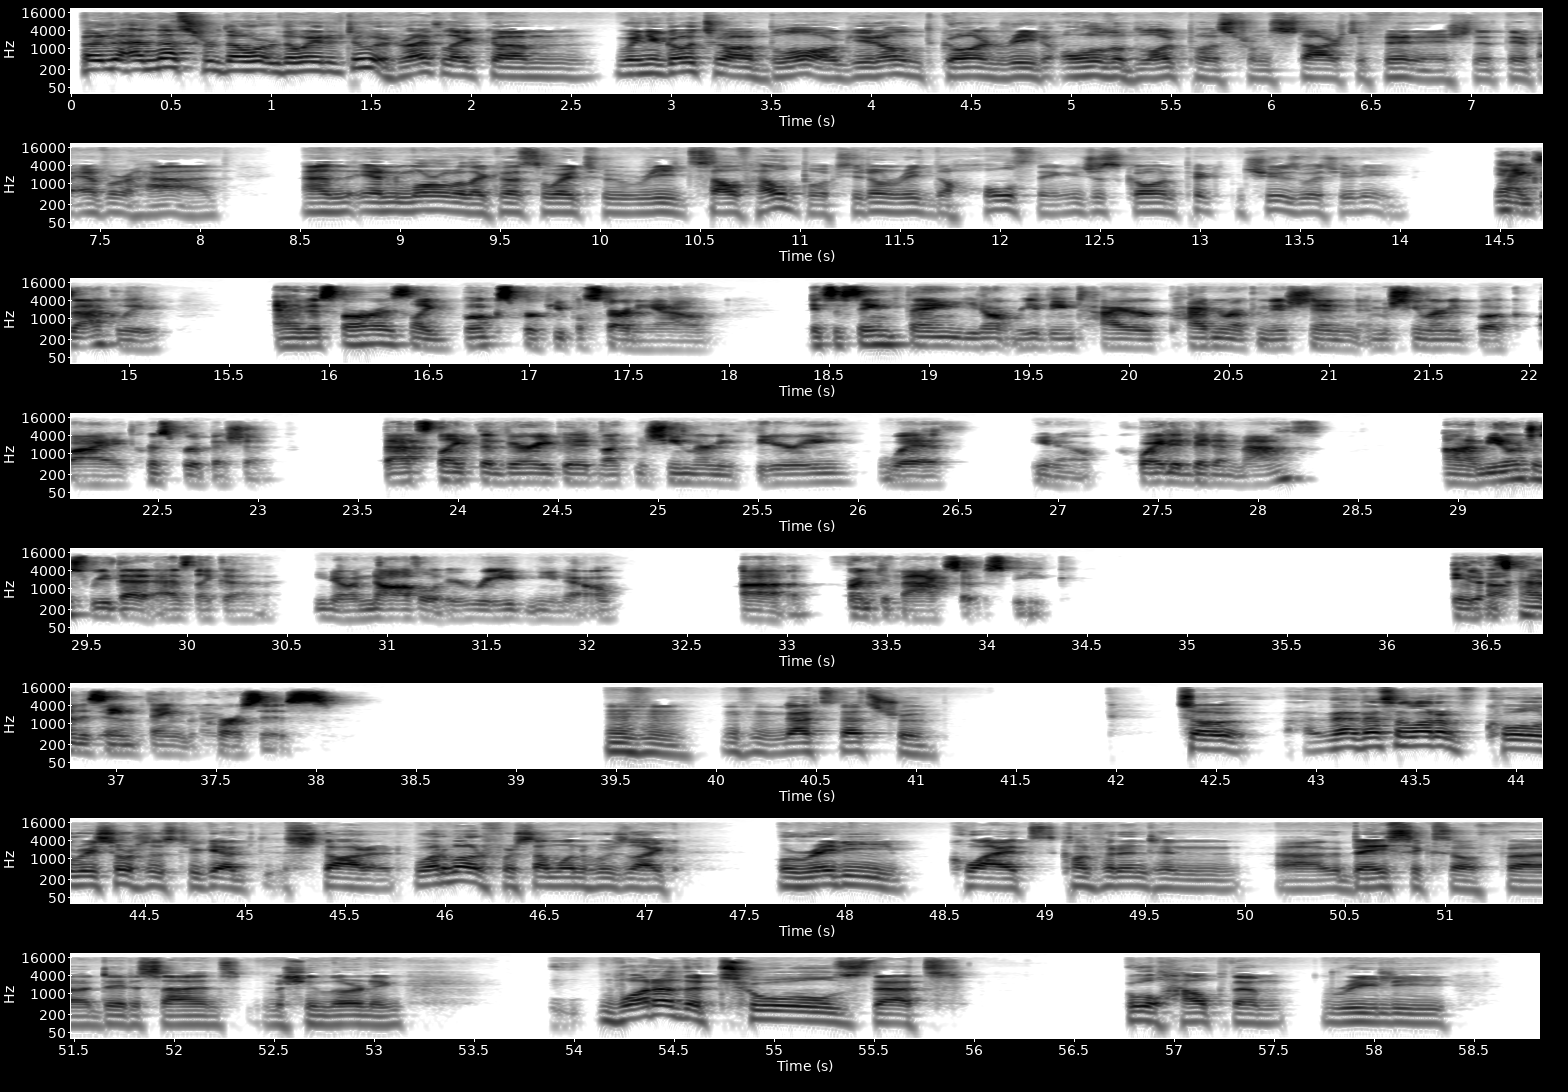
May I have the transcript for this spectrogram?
And and that's the the way to do it, right? Like um, when you go to a blog, you don't go and read all the blog posts from start to finish that they've ever had. And and moreover, like that's the way to read self help books. You don't read the whole thing. You just go and pick and choose what you need. Yeah, exactly. And as far as like books for people starting out, it's the same thing. You don't read the entire pattern recognition and machine learning book by Christopher Bishop. That's like the very good like machine learning theory with, you know, quite a bit of math. Um, you don't just read that as like a, you know, a novel you read, you know, uh, front to back, so to speak. It, yeah, it's kind of the yeah, same thing with courses. Mm-hmm, mm-hmm. That's that's true. So that, that's a lot of cool resources to get started. What about for someone who's like already quite confident in uh, the basics of uh, data science, machine learning? What are the tools that will help them really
